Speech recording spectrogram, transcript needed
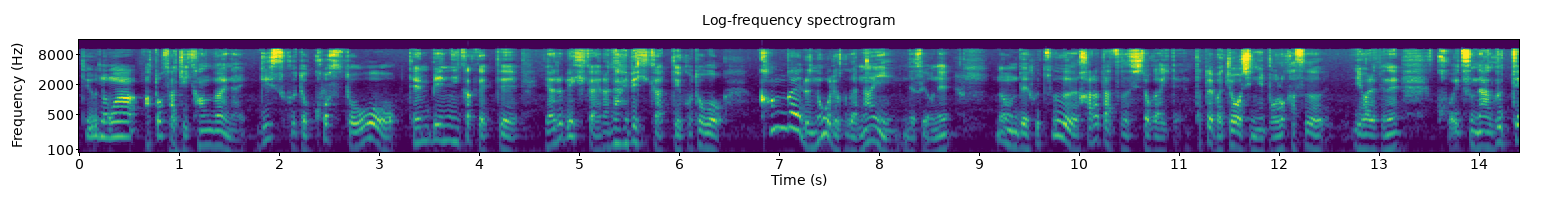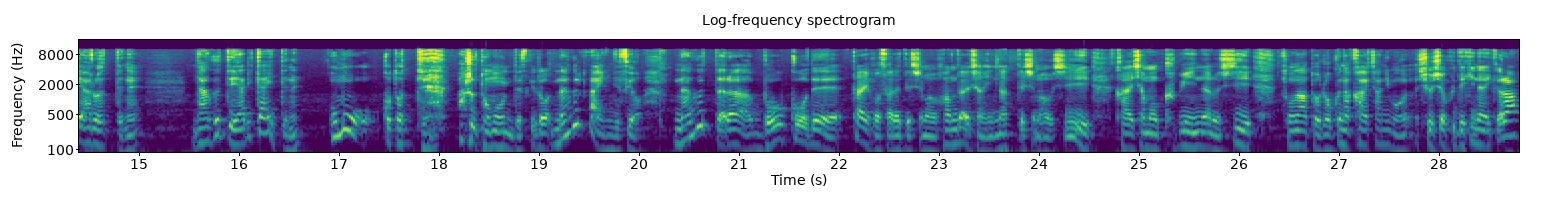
ていうのは後先考えないリスクとコストを天秤にかけてやるべきかやらないべきかっていうことを考える能力がないんですよね。なので普通腹立つ人がいて例えば上司にボロカス言われてねこいつ殴ってやるってね殴ってやりたいってね思うことってあると思うんですけど殴らないんですよ。殴ったら暴行で逮捕されてしまう犯罪者になってしまうし会社もクビになるしその後ろくな会社にも就職できないから、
